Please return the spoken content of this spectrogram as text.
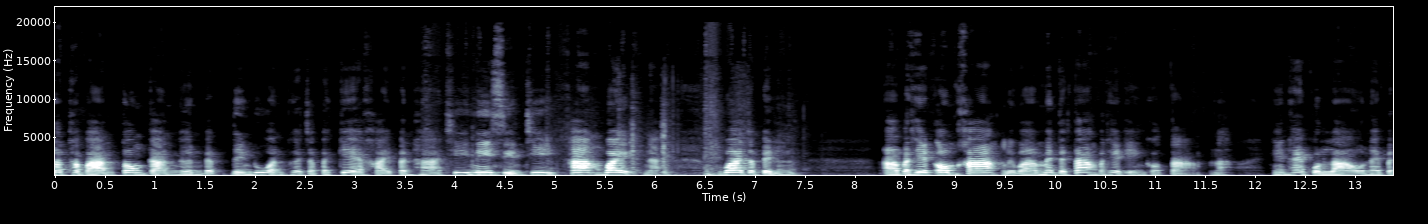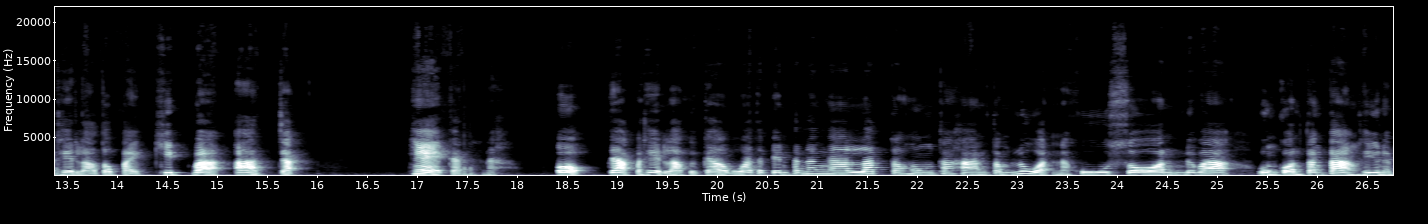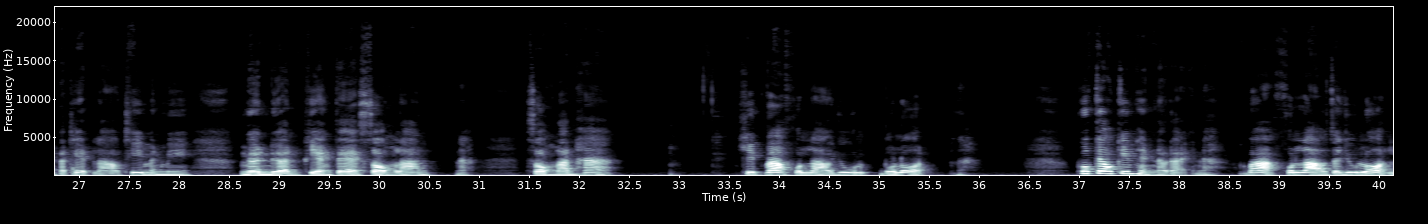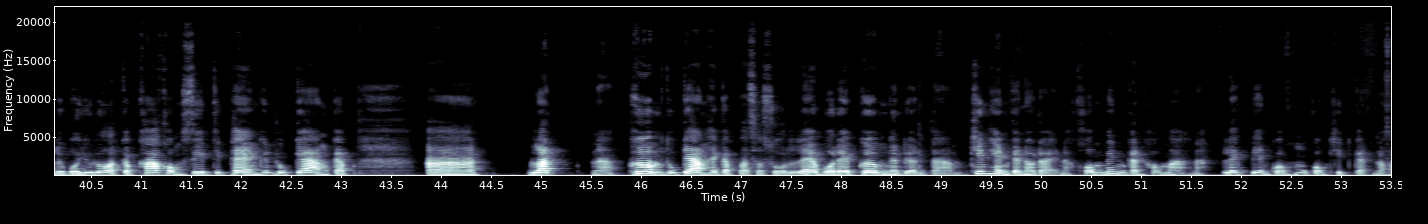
รัฐบาลต้องการเงินแบบเร่งด่วน เพื่อจะไปแก้ไขปัญหาที่หนี้สินที่ข้างไว้นะว่าจะเป็นอาประเทศอ้อมข้างหรือว่าแม้แต่ต่างประเทศเองก็ตามนะเห็นให้คนเราในประเทศเราต่องไปคิดว่าอาจจะแห่กันนะออก จากประเทศลาวคือเก้าบอกว่าจะเป็นพนักงงานรัฐทหงทหารตำรวจนะครูสอนหรือว่าองค์กรต่างๆ ที่อยู่ในประเทศลาวที่มันมีเงินเดือนเพียงแต่สองล้านนะสองล้านห้าคิดว่าคนลาวอยู่บ่รอดนะพวกแก้วกินเห็นแนวใดนะว่าคนลาวจะอยู่รอดหรือบ่อยู่รอดกับค่าของชีพที่แพงขึ้นทุกอย่างกับอ่ารัฐ นะเพิ่มทุกอย่างให้กับประชาชนแล้วบ่ได้เพิ่มเงินเดือนตาม คิดเห็นกันเอาใดนะคอมเมนต์กันเข้ามานะแลกเปลี่ยนความรู้ความคิดกันเนาะ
